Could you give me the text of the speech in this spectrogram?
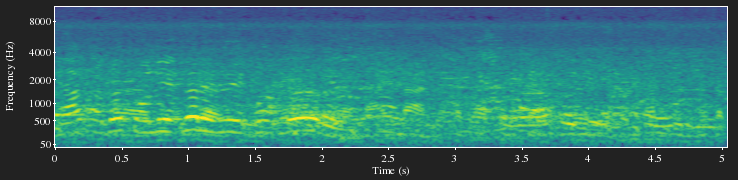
ครับเอาตัวเลขก็ได้เลขความเด้อลานนะครับว่าเราเป็นคนทำบุญนะครับ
